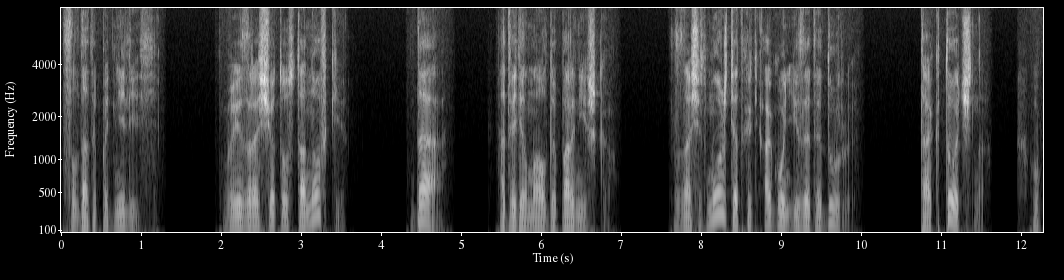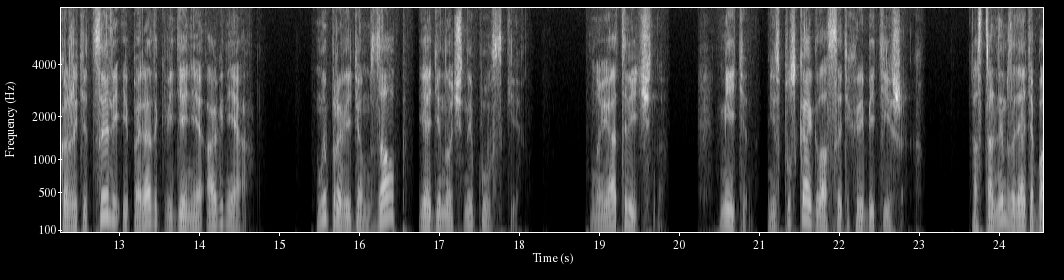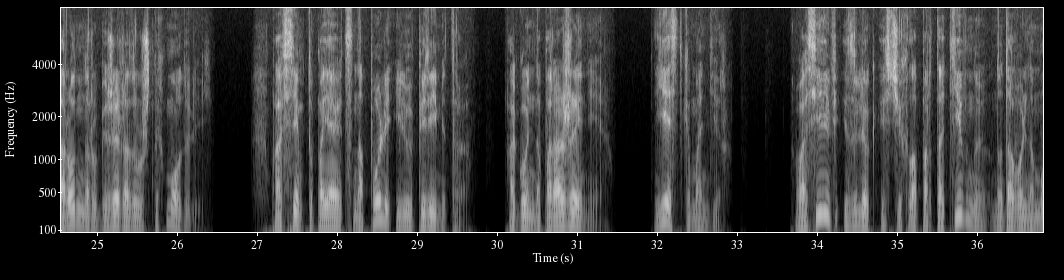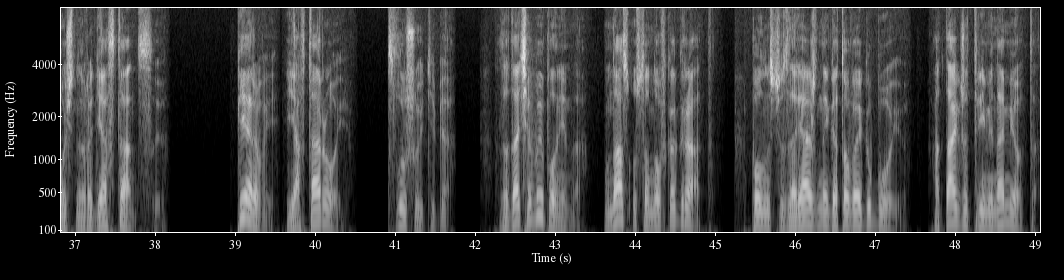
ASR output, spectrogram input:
Солдаты поднялись. «Вы из расчета установки?» «Да», — ответил молодой парнишка. «Значит, можете открыть огонь из этой дуры?» «Так точно. Укажите цели и порядок ведения огня. Мы проведем залп и одиночные пуски». «Ну и отлично. Митин, не спускай глаз с этих ребятишек. Остальным занять оборону на рубеже разрушенных модулей. По всем, кто появится на поле или у периметра, Огонь на поражение. Есть, командир. Васильев извлек из чехла портативную, но довольно мощную радиостанцию. Первый, я второй. Слушаю тебя. Задача выполнена. У нас установка «Град», полностью заряженная и готовая к бою, а также три миномета.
